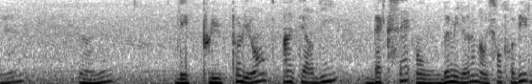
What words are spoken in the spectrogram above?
Euh, euh, les plus polluantes interdits d'accès en 2001 dans les centres-villes.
